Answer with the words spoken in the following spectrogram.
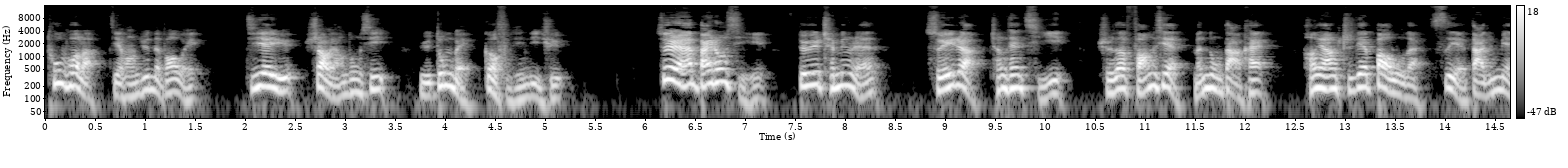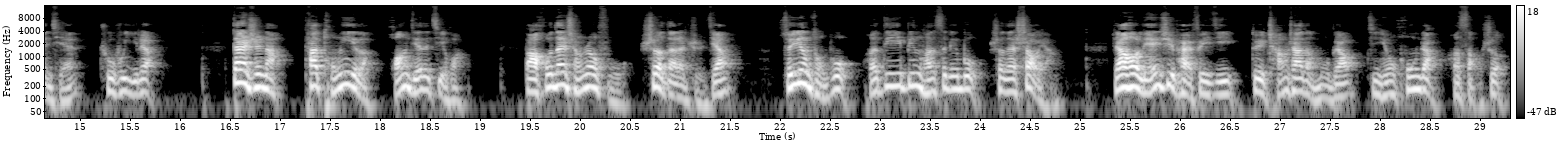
突破了解放军的包围，集结于邵阳东西与东北各附近地区。虽然白崇禧对于陈明仁随着承前起义，使得防线门洞大开，衡阳直接暴露在四野大军面前，出乎意料，但是呢，他同意了黄杰的计划，把湖南省政府设在了芷江，绥靖总部和第一兵团司令部设在邵阳。然后连续派飞机对长沙等目标进行轰炸和扫射，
